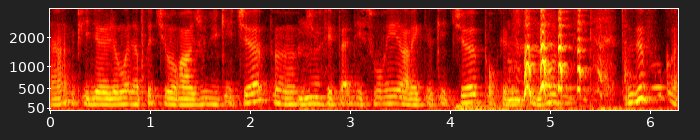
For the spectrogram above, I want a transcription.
Hein, puis le, mois d'après, tu rajoutes du ketchup. Euh, tu ne fais pas des sourires avec le ketchup pour que le mange. truc de fou, quoi.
